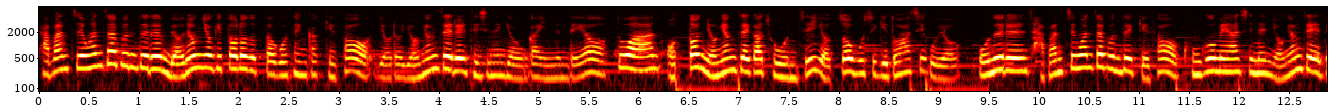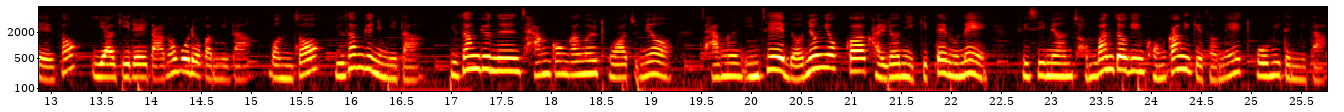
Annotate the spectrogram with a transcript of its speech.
자반증 환자분들은 면역력이 떨어졌다고 생각해서 여러 영양제를 드시는 경우가 있는데요. 또한 어떤 영양제가 좋은지 여쭤보시기도 하시고요. 오늘은 자반증 환자분들께서 궁금해하시는 영양제에 대해서 이야기를 나눠보려고 합니다. 먼저 유산균입니다. 유산균은 장 건강을 도와주며 장은 인체의 면역력과 관련이 있기 때문에 드시면 전반적인 건강의 개선에 도움이 됩니다.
